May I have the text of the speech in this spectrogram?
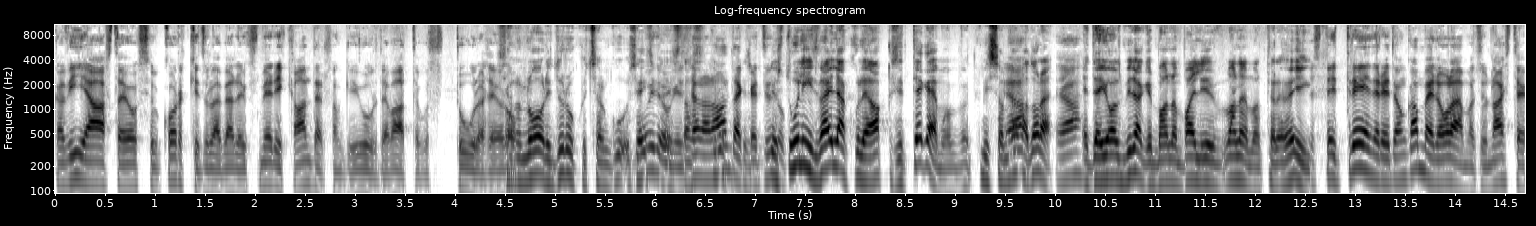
ka viie aasta jooksul korki tuleb jälle üks Merike Andersongi juurde, vaata, kus tuulas Euroopa. seal on noori tüdrukuid, seal on seitseteist aastat, kes tulid väljakule ja hakkasid tegema, mis on ja, väga tore, et ei olnud midagi, ma annan palli vanematele, sest neid treenereid on ka meil olemas ju naiste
